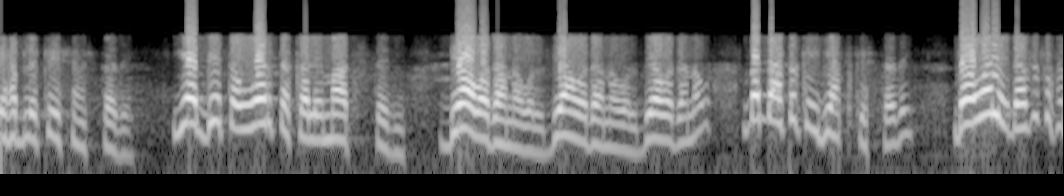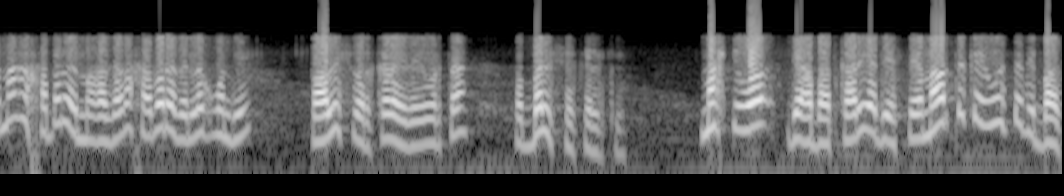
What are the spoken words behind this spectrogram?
ریهابلیټیشن شته دی یا دې ته ورته کلمات شته دي بیا ودانول بیا ودانول بیا ودانول بد دا ټکی بیا پکې شته دی دا ولې دا ځکه چې مغه خبره مغه زره خبره د لغوندې پالش ورکړی دی ورته په بل شکل کې مخکې و د آبادکاري د استعمار ته کوي اوس د بس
